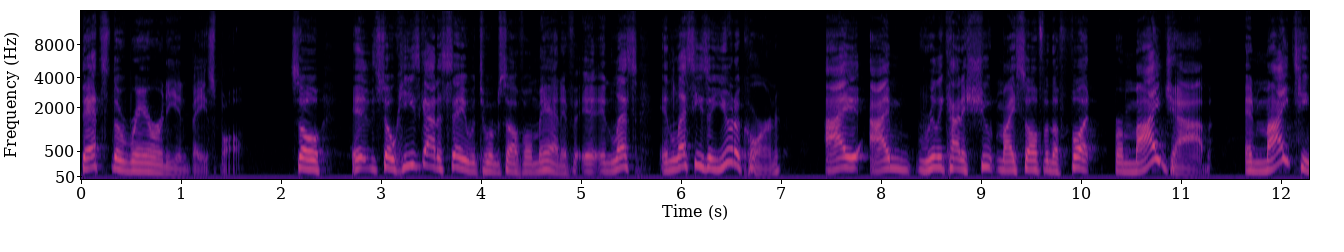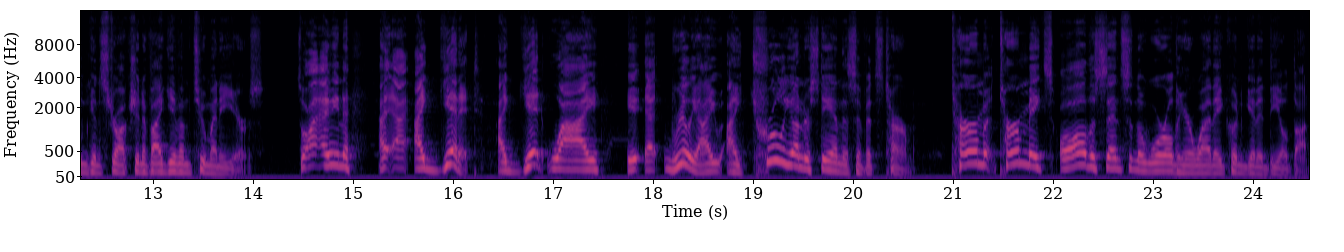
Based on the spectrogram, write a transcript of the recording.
That's the rarity in baseball. So so he's got to say to himself, "Oh man, if unless unless he's a unicorn, I I'm really kind of shooting myself in the foot for my job and my team construction if I give him too many years. So I, I mean, I, I, I get it. I get why. It, uh, really, I I truly understand this if it's term. Term term makes all the sense in the world here why they couldn't get a deal done.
